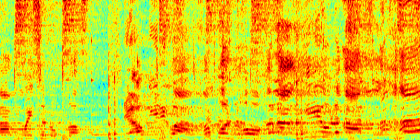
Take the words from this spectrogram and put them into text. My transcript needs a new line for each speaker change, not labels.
ล่างไม่สนุกหรอกเดี๋ยวเอางี้ดีกว่าข้างบนโหข้างล่างหิ้วแล้วกันฮะ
